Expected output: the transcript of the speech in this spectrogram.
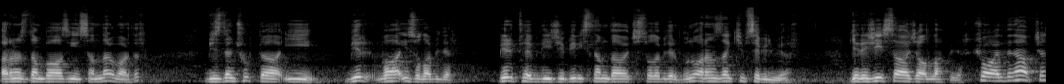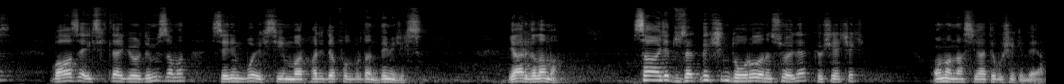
Aranızdan bazı insanlar vardır. Bizden çok daha iyi bir vaiz olabilir. Bir tebliğci, bir İslam davetçisi olabilir. Bunu aranızdan kimse bilmiyor. Geleceği sadece Allah bilir. Şu halde ne yapacağız? Bazı eksikler gördüğümüz zaman senin bu eksiğin var hadi defol buradan demeyeceksin. Yargılama. Sadece düzeltmek için doğru olanı söyle, köşeye çek. Ona nasihati bu şekilde yap.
